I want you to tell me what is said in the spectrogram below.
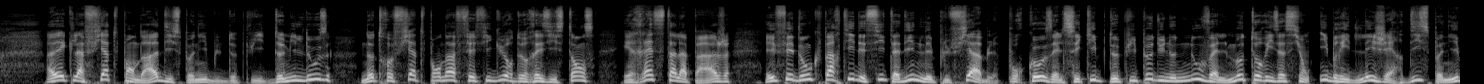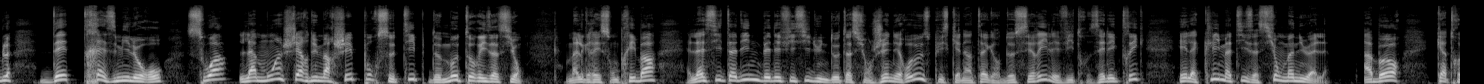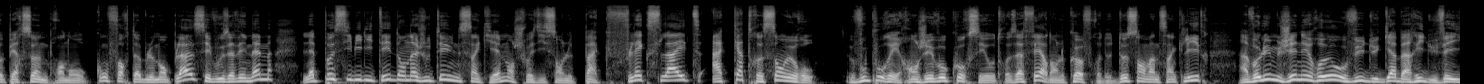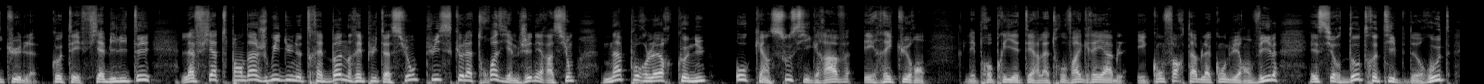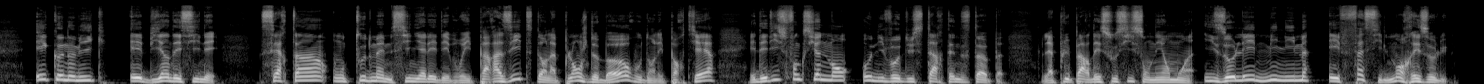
avec la Fiat Panda, disponible depuis 2012. Notre Fiat Panda fait figure de résistance et reste à la page, et fait donc partie des citadines les plus fiables. Pour cause, elle s'équipe depuis peu d'une nouvelle motorisation hybride légère disponible dès 13 000 euros, soit la moins chère du marché pour ce type de motorisation. Malgré son prix bas, la citadine bénéficie d'une dotation généreuse puisqu'elle intègre de série les vitres électriques et la climatisation manuelle. À bord, 4 personnes prendront confortablement place et vous avez même la possibilité d'en ajouter une cinquième en choisissant le pack FlexLight à 400 euros. Vous pourrez ranger vos courses et autres affaires dans le coffre de 225 litres, un volume généreux au vu du gabarit du véhicule. Côté fiabilité, la Fiat Panda jouit d'une très bonne réputation puisque la troisième génération n'a pour l'heure connu aucun souci grave et récurrent. Les propriétaires la trouvent agréable et confortable à conduire en ville et sur d'autres types de routes, économiques et bien dessinées. Certains ont tout de même signalé des bruits parasites dans la planche de bord ou dans les portières et des dysfonctionnements au niveau du start and stop. La plupart des soucis sont néanmoins isolés, minimes et facilement résolus.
